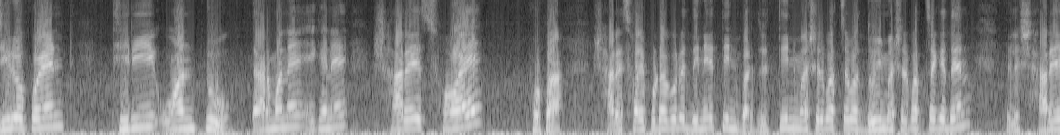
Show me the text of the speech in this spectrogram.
zero point three one two, তার মানে এখানে সাড়ে ছয় ফোঁটা। সাড়ে ছয় ফোঁটা করে দিনে তিনবার। যদি তিন মাসের বাচ্চা বা দুই মাসের বাচ্চাকে দেন, তাহলে সাড়ে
